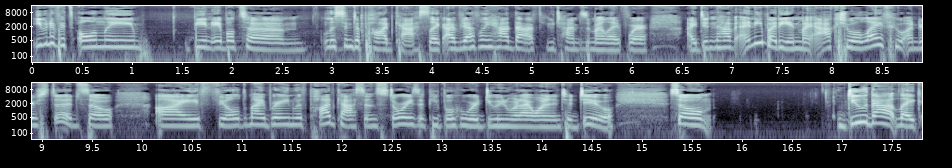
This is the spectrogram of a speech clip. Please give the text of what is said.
even if it's only being able to um, listen to podcasts. Like, I've definitely had that a few times in my life where I didn't have anybody in my actual life who understood. So I filled my brain with podcasts and stories of people who were doing what I wanted to do. So, do that like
